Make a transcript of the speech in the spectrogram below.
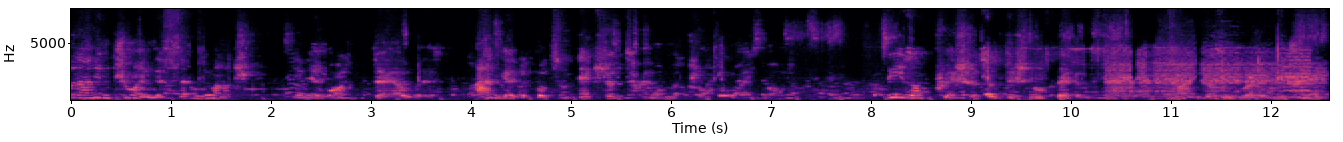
But I'm enjoying this so much. You know what? To hell with it. I'm going to put some extra time on the clock right now. These are precious additional seconds. Time doesn't trees.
